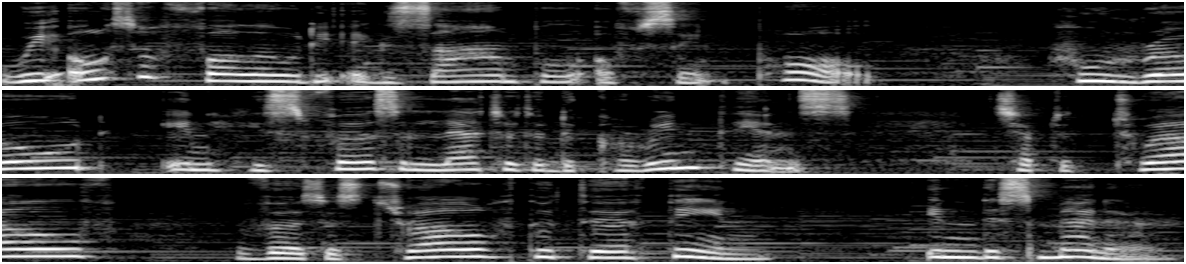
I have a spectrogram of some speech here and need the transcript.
We also follow the example of St. Paul, who wrote in his first letter to the Corinthians, chapter 12, verses 12 to 13, in this manner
